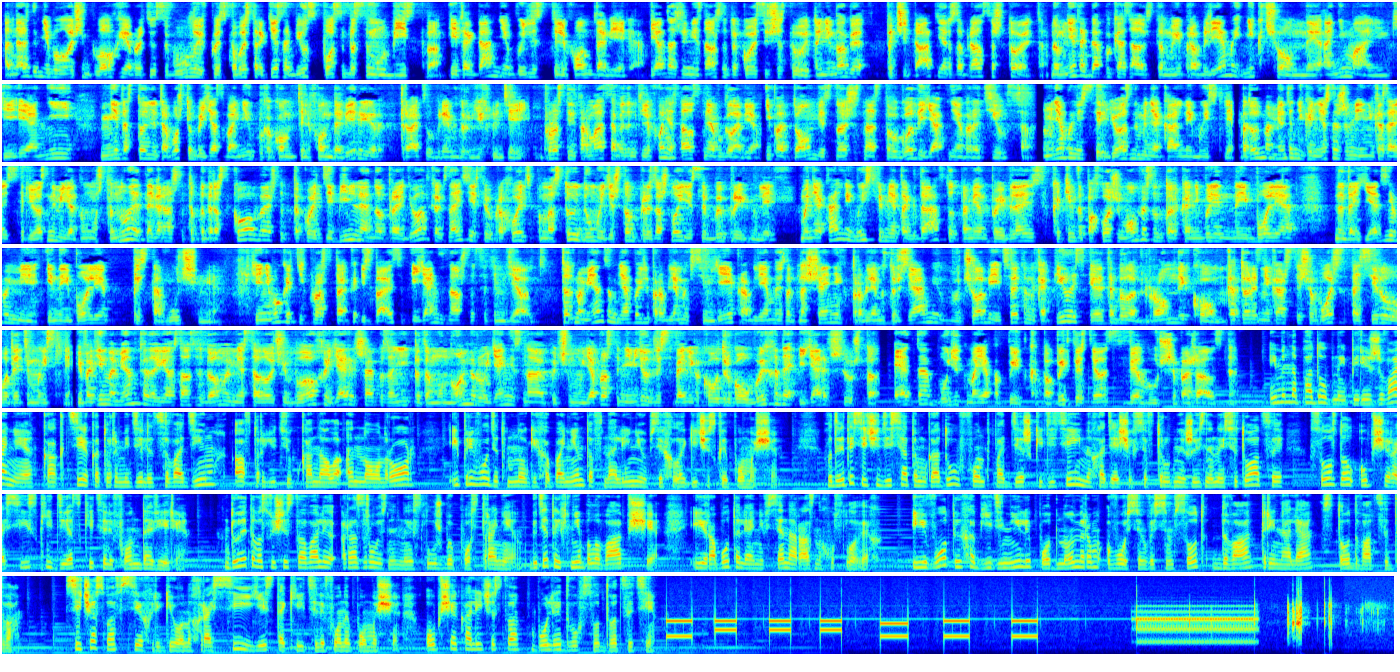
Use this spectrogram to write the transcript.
Однажды мне было очень плохо, я обратился к Google и в поисковой строке забил способы самоубийства. И тогда мне вылез телефон доверия. Я даже не знал, что такое существует, но немного почитав, я разобрался, что это. Но мне тогда показалось, что мои проблемы никчемные, они маленькие, и они недостойны того, чтобы я звонил по какому-то телефону доверия и тратил время других людей. Просто информация об этом телефоне осталась у меня в голове. И потом, весной 16 года, я к ней обратился. У меня были серьезные маниакальные мысли. На тот момент они, конечно же, мне не казались серьезными. Я думал, что, ну, это, наверное, что-то подростковое, что-то такое дебильное, но пройдет. Как, знаете, если вы проходите по мосту и думаете, что бы произошло, если бы вы прыгнули. Маниакальные мысли у меня тогда, в тот момент, появлялись каким-то похожим образом, только они были наиболее надоедливыми и наиболее приставучими. Я не мог от них просто так избавиться, и я не знал, что с этим делать. В тот момент у меня были проблемы в семье, проблемы в отношениях, проблемы с друзьями, в учебе, и все это накопилось, и это был огромный ком, который, мне кажется, еще больше спассировал вот эти мысли. И в один момент, когда я остался дома, и мне стало очень плохо, я решаю позвонить по тому номеру, я не знаю почему, я просто не видел для себя никакого другого выхода, и я решил, что это будет моя попытка, попытка сделать себе лучше, пожалуйста. Именно подобные переживания, как те, которыми делится Вадим, автор YouTube-канала Unknown Roar, и приводят многих абонентов на линию психологической помощи. В 2010 году Фонд поддержки детей, находящихся в трудной жизненной ситуации, создал общероссийский детский телефон доверия. До этого существовали разрозненные службы по стране, где-то их не было вообще, и работали они все на разных условиях. И вот их объединили под номером 8 800 230 122. Сейчас во всех регионах России есть такие телефоны помощи. Общее количество более 220.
